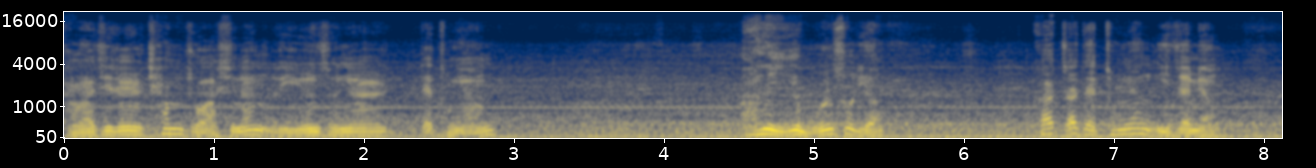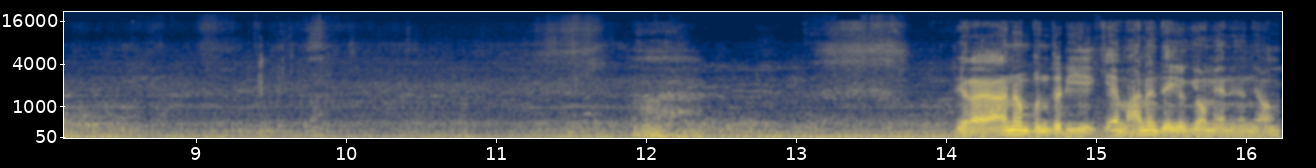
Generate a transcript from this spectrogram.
강아지를 참 좋아하시는 우리 윤석열 대통령. 아니 이게 뭔 소리야? 가짜 대통령 이재명. 제가 아는 분들이 꽤 많은데 여기 오면은요.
